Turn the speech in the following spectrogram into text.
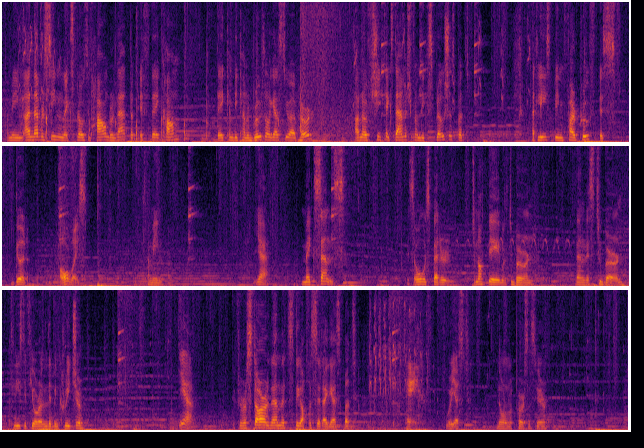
I mean, I've never seen an explosive hound or that, but if they come, they can be kind of brutal against you, I've heard. I don't know if she takes damage from the explosions, but at least being fireproof is good. Always. I mean, yeah, makes sense. It's always better to not be able to burn than it is to burn. At least if you're a living creature. Yeah. If you're a star, then it's the opposite, I guess, but hey, we're just normal persons here.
